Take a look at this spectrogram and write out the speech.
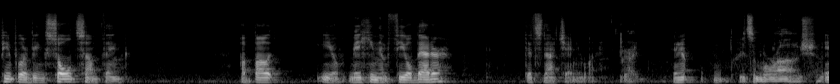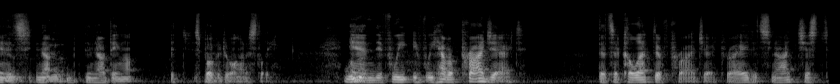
people are being sold something about you know making them feel better that's not genuine. Right. You know, It's a mirage. and it's not Yeah. they're not being spoken to honestly. and if we if we have a project that's a collective project, right? It's not just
